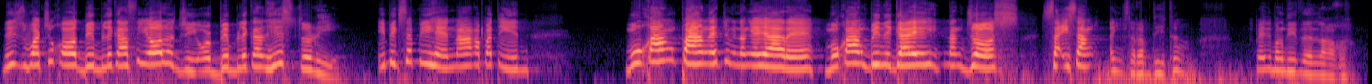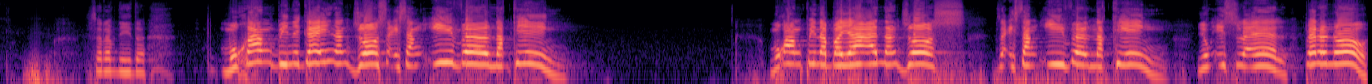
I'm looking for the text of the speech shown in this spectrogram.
This is what you call biblical theology or biblical history. Ibig sabihin, mga kapatid, mukhang pangit yung nangyayari, mukhang binigay ng Diyos sa isang, ay, sarap dito. Pwede bang dito na lang ako? Sarap dito. Mukhang binigay ng Diyos sa isang evil na king. Mukhang pinabayaan ng Diyos sa isang evil na king, yung Israel. Pero no,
